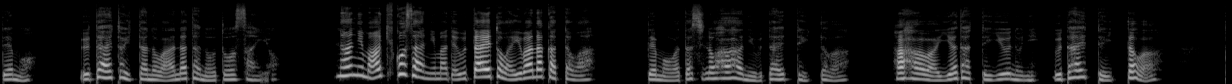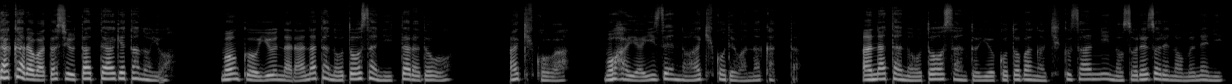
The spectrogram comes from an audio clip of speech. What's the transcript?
でも歌えと言ったのはあなたのお父さんよ。何もあきこさんにまで歌えとは言わなかったわでも私の母に歌えって言ったわ。母は嫌だって言うのに歌えって言ったわ。だから私歌ってあげたのよ。文句を言うならあなたのお父さんに言ったらどう？アキコはもはや以前のアキコではなかった。あなたのお父さんという言葉が聞く三人のそれぞれの胸に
